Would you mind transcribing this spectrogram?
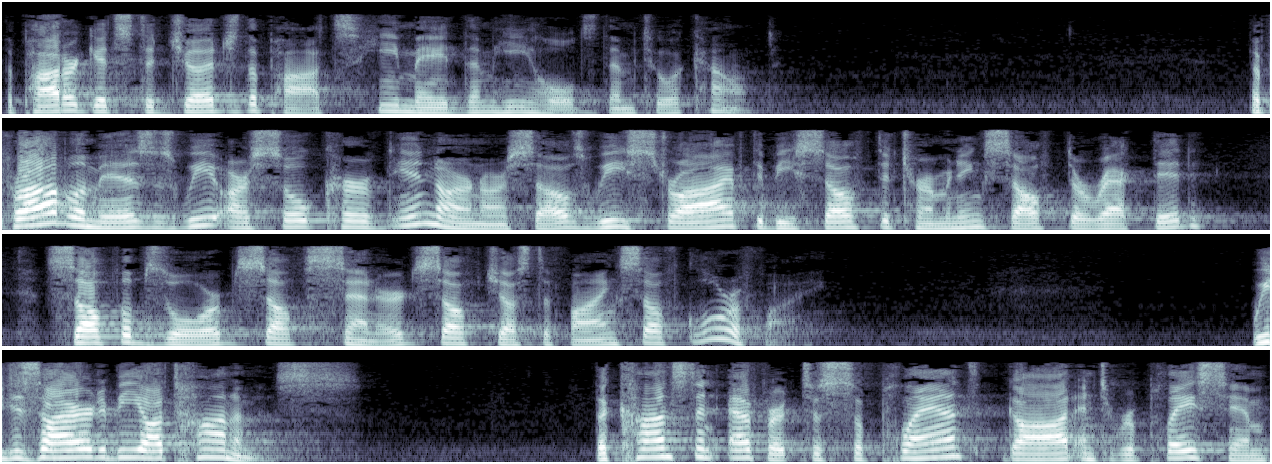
The potter gets to judge the pots. He made them, he holds them to account. The problem is, is we are so curved in on ourselves, we strive to be self-determining, self-directed, self-absorbed, self-centered, self-justifying, self-glorifying. We desire to be autonomous. The constant effort to supplant God and to replace Him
